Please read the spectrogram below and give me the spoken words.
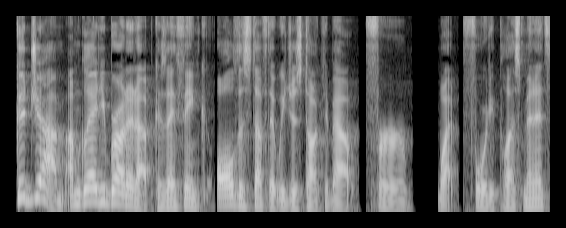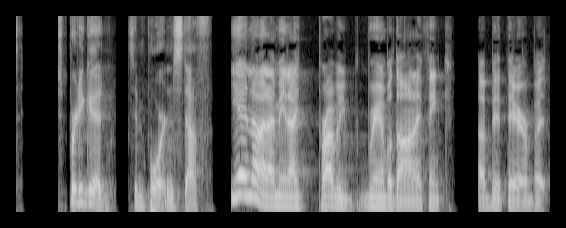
good job. I'm glad you brought it up because i think all the stuff that we just talked about for what 40 plus minutes is pretty good. It's important stuff. Yeah, no, I mean, I probably rambled on. I think a bit there, but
